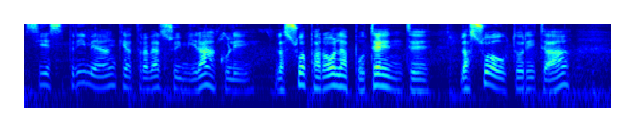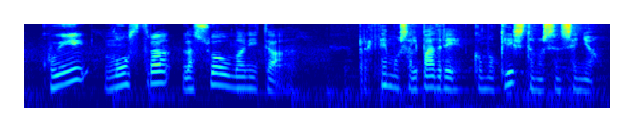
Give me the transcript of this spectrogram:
Si exprime anche attraverso i miracoli, la sua parola potente, la sua autorità, qui mostra la sua humanità. Recemos al Padre como Cristo nos enseñó.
